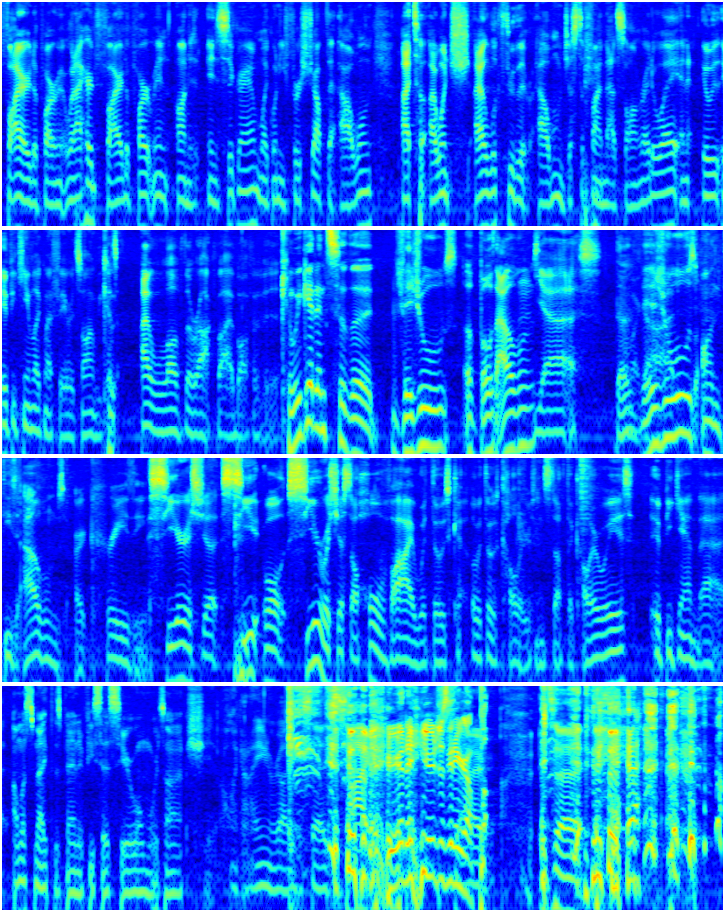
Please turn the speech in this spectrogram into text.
fire department when i heard fire department on his instagram like when he first dropped the album i took i went sh- i looked through the album just to find that song right away and it was it became like my favorite song because i love the rock vibe off of it Can we get into the visuals of both albums? yes The Oh my God. visuals on these albums are crazy. Seer is just Seer. Well, Seer was just a whole vibe with those with those colors and stuff. The colorways. It began that. I'm gonna smack this band if he says Sear one more time. Shit. Oh my god! I didn't even realize it said Sire. you're gonna, you're just gonna hear a Sire. pop. It's a.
